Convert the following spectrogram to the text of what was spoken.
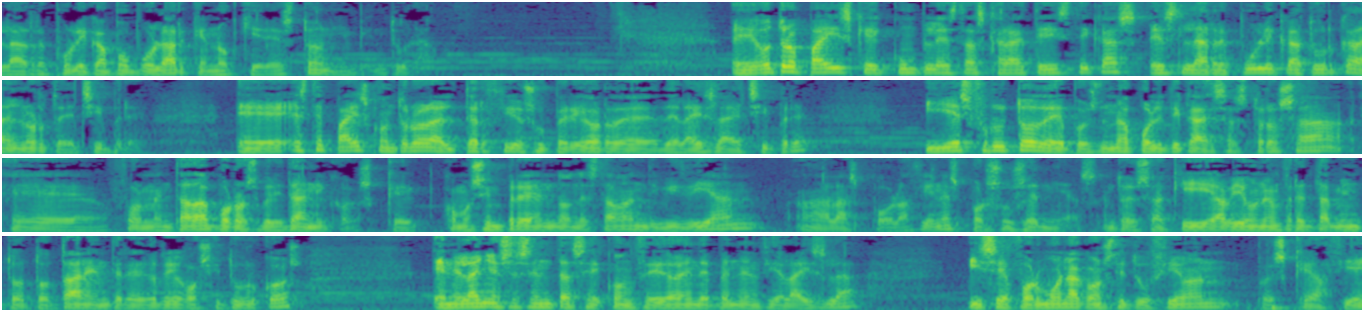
la República Popular que no quiere esto ni en pintura. Eh, otro país que cumple estas características es la República Turca del Norte de Chipre. Eh, este país controla el tercio superior de, la isla de Chipre y es fruto de, pues, de una política desastrosa eh, fomentada por los británicos, que, como siempre, en donde estaban, dividían a las poblaciones por sus etnias. Entonces, aquí había un enfrentamiento total entre griegos y turcos. En el año 60 se concedió la independencia a la isla y se formó una constitución pues que hacía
